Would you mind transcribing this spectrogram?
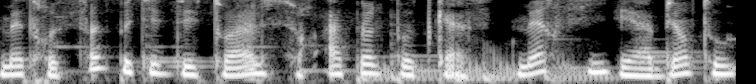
mettre 5 petites étoiles sur Apple Podcast. Merci et à bientôt.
